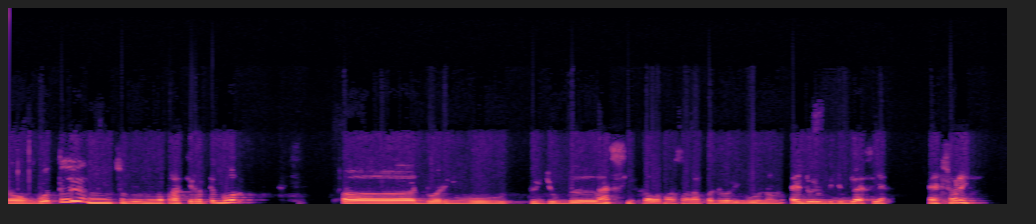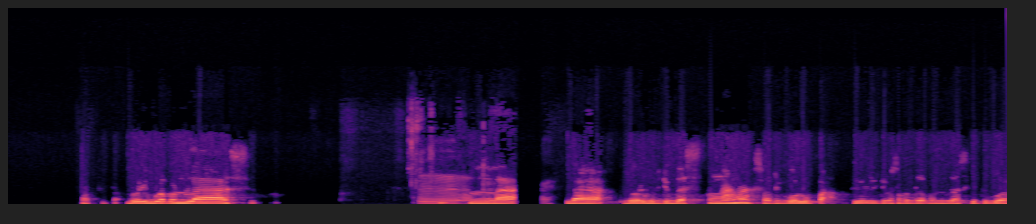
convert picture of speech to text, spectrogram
Oh, gue tuh yang sebelum yang terakhir tuh gue eh 2017 sih kalau nggak salah apa 2006 eh 2017 ya. Eh sorry 2018 hmm, oke. nah Oke. nah 2017 setengah lah. Sorry gue lupa. 2017 sampai 18 gitu gue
